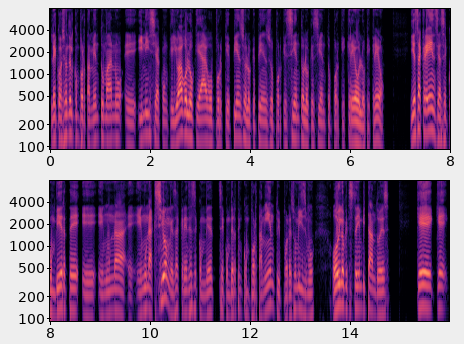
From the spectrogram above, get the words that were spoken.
La ecuación del comportamiento humano eh, inicia con que yo hago lo que hago porque pienso lo que pienso, porque siento lo que siento, porque creo lo que creo. Y esa creencia se convierte en, una, en una acción, esa creencia se convierte, se convierte en comportamiento y por eso mismo hoy lo que te estoy invitando es que,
